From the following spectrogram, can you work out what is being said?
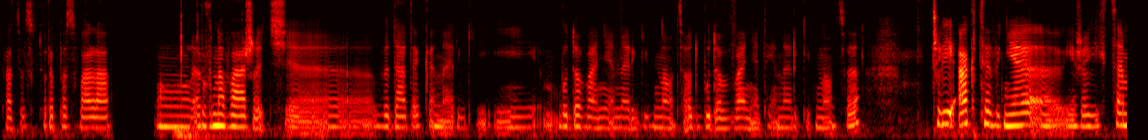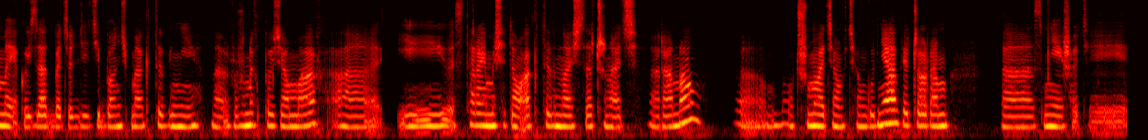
proces, który pozwala równoważyć e, wydatek energii i budowanie energii w nocy, odbudowywanie tej energii w nocy. Czyli aktywnie, e, jeżeli chcemy jakoś zadbać o dzieci, bądźmy aktywni na różnych poziomach e, i starajmy się tą aktywność zaczynać rano, utrzymywać ją w ciągu dnia, wieczorem zmniejszać jej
